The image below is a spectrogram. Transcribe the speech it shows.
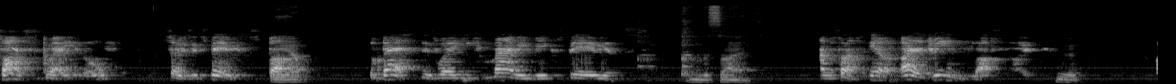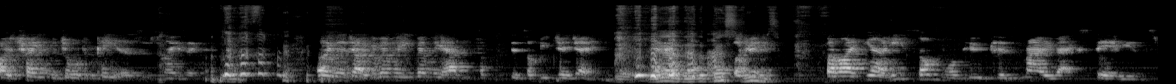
science is great and all, so is experience. But Yeah. the best is where you can marry the experience And the science. and the science. You know, I had a dream last night. Yeah. I was training with Jordan Peters. It was amazing. Not even a joke. When we when we had some, did some BJJ, yeah, they're the best dreams. but like you know, he's someone who can marry that experience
